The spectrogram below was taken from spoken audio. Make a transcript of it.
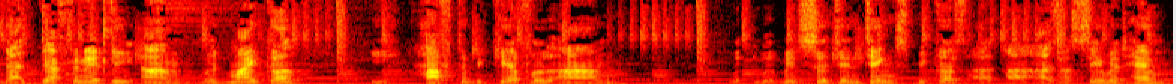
that definitely um, with Michael, you have to be careful um, with, with certain things because uh, uh, as I say with him,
